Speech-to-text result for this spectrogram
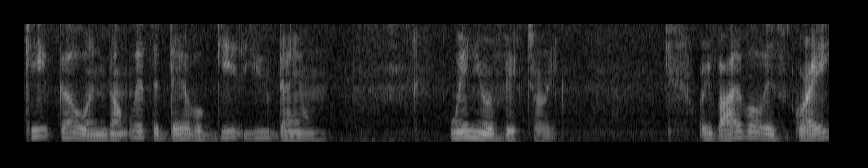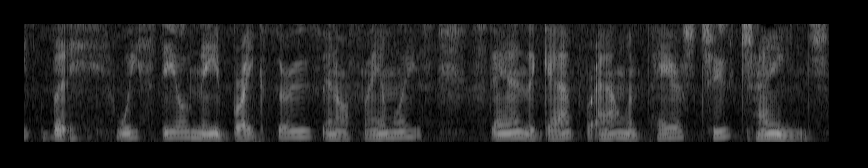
Keep going. Don't let the devil get you down. Win your victory. Revival is great, but we still need breakthroughs in our families. Stand in the gap for Allen Parish to change.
